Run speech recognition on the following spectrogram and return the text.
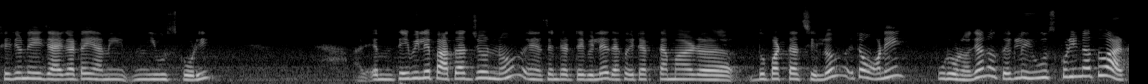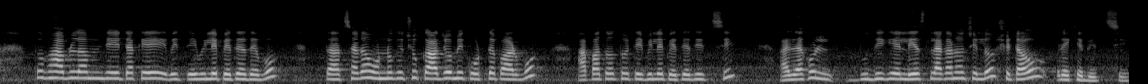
সেই জন্য এই জায়গাটাই আমি ইউজ করি। আর টেবিলে পাতার জন্য সেন্টার টেবিলে দেখো, এটা একটা আমার দোপাট্টা ছিল। এটা অনেক পুরনো, জানো তো? এগুলো ইউজ করি না তো আর। তো ভাবলাম যে এটাকে টেবিলে পেতে দেবো। তাছাড়া অন্য কিছু কাজও আমি করতে পারব। আপাতত টেবিলে পেতে দিচ্ছি। আর দেখো, দুদিকে লেস লাগানো ছিল, সেটাও রেখে দিচ্ছি।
